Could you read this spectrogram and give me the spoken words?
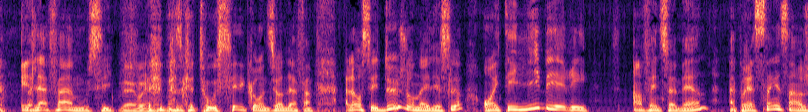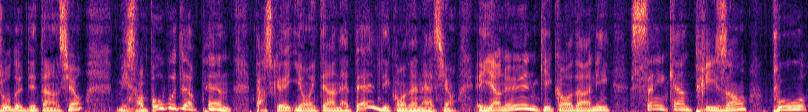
et de la femme aussi. Ben ouais. Parce que tu as aussi les conditions de la femme. Alors, ces deux journalistes-là ont été libérés en fin de semaine, après 500 jours de détention, mais ils sont pas au bout de leur peine, parce qu'ils ont été en appel des condamnations. Et il y en a une qui est condamnée 5 ans de prison pour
